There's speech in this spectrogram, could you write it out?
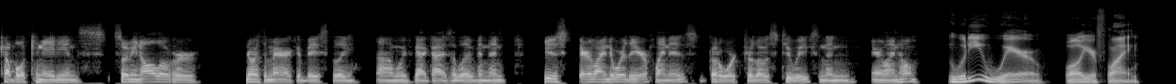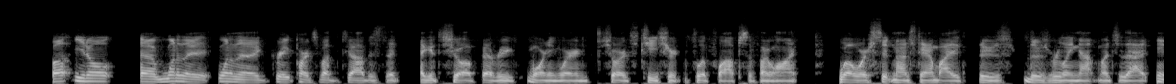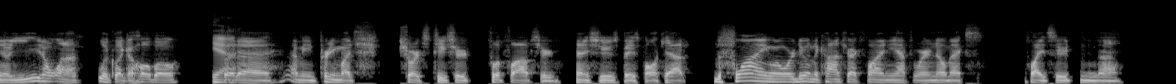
a couple of Canadians. So I mean, all over North America, basically, um, we've got guys that live, and then you just airline to where the airplane is, go to work for those two weeks, and then airline home. what do you wear while you're flying? Well, you know, uh, one of the one of the great parts about the job is that I get to show up every morning wearing shorts, t-shirt, and flip flops if I want. While we're sitting on standby, there's there's really not much of that. You know, you don't want to look like a hobo, Yeah. but uh, I mean, pretty much shorts, t-shirt, flip flops, or tennis shoes, baseball cap. The flying when we're doing the contract flying, you have to wear a Nomex flight suit and uh,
